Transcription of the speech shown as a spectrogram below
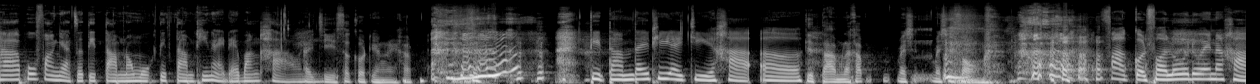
ถ้าผู้ฟังอยากจะติดตามน้องมุกติดตามที่ไหนได้บ้างข่าวไอจีสะกดยังไงครับ ติดตามได้ที่ IG ค่ะเอ่อติดตามนะครับไม่ใช่ไม่ใช่สองฝากกด follow ด้วยนะคะ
